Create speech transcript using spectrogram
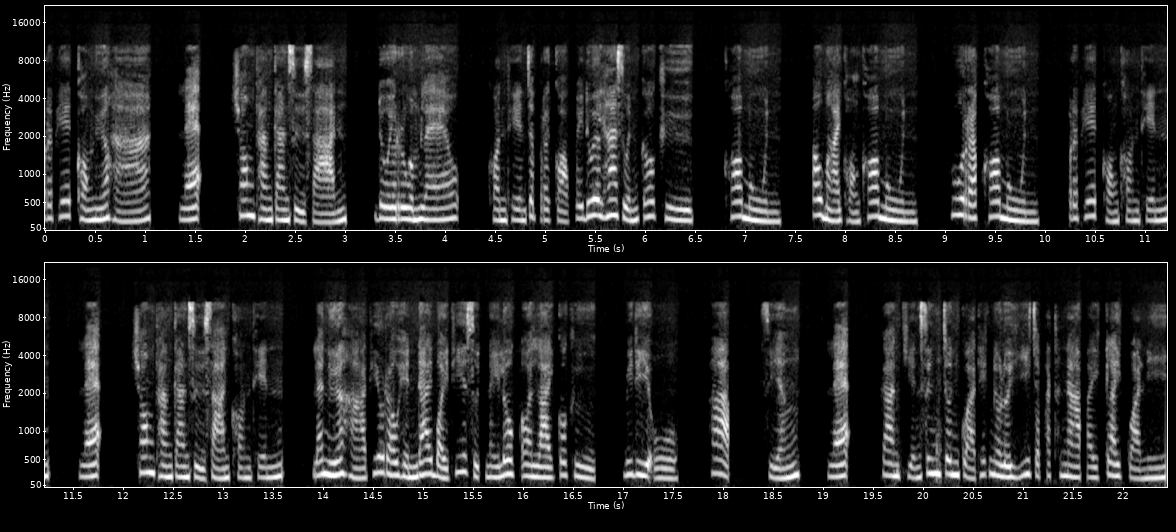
ประเภทของเนื้อหา และช่องทางการสื่อสาร โดยรวมแล้ว คอนเทนต์จะประกอบไปด้วย 5 ส่วนก็คือ ข้อมูล เป้าหมายของข้อมูล ผู้รับข้อมูล ประเภทของคอนเทนต์ และช่องทางการสื่อสารคอนเทนต์ และเนื้อหาที่เราเห็นได้บ่อยที่สุดในโลกออนไลน์ก็คือ วิดีโอ ภาพ เสียง และการเขียนซึ่งจนกว่าเทคโนโลยีจะพัฒนาไปไกลกว่านี้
